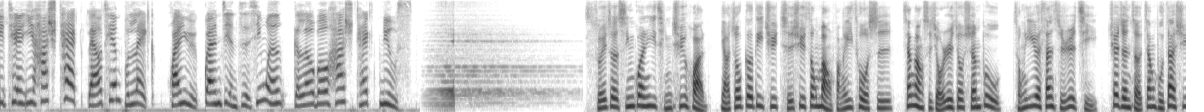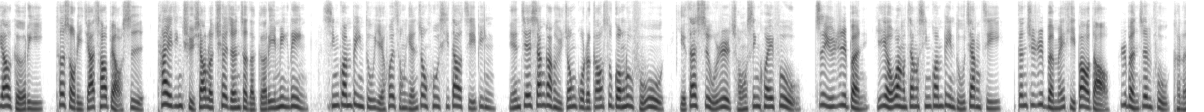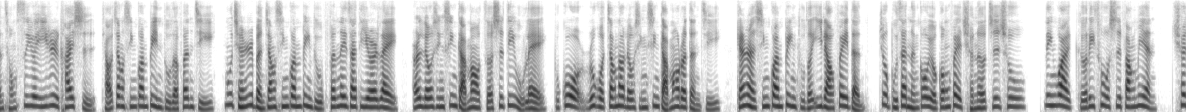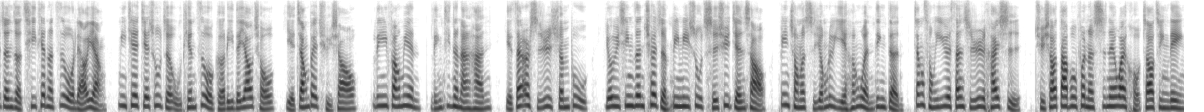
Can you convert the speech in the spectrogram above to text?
一天一 hashtag 聊天不累，寰宇关键字新闻 global hashtag news。随着新冠疫情趋缓，亚洲各地区持续松绑防疫措施。香港十九日就宣布，从一月三十日起，确诊者将不再需要隔离。特首李家超表示，他已经取消了确诊者的隔离命令。新冠病毒也会从严重呼吸道疾病连接香港与中国的高速公路服务，也在十五日重新恢复。至于日本，也有望将新冠病毒降级。根据日本媒体报道，日本政府可能从四月一日开始调降新冠病毒的分级。目前，日本将新冠病毒分类在第二类，而流行性感冒则是第五类。不过，如果降到流行性感冒的等级，感染新冠病毒的医疗费等就不再能够由公费全额支出。另外，隔离措施方面，确诊者七天的自我疗养，密切接触者五天自我隔离的要求也将被取消。另一方面，邻近的南韩也在二十日宣布，由于新增确诊病例数持续减少，病床的使用率也很稳定等，将从一月三十日开始取消大部分的室内外口罩禁令。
